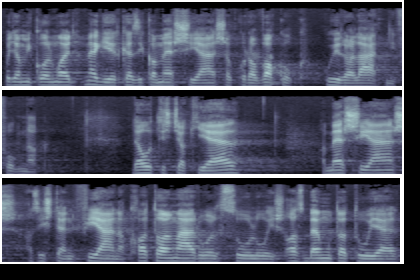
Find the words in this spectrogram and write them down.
hogy amikor majd megérkezik a messiás, akkor a vakok újra látni fognak. De ott is csak jel, a messiás, az Isten fiának hatalmáról szóló és azt bemutató jel,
